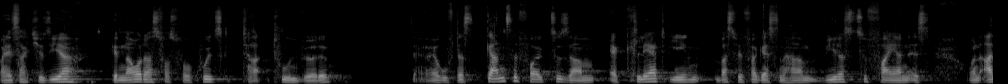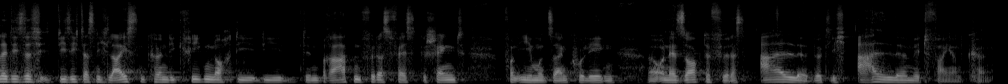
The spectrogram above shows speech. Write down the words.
Und jetzt sagt Josia genau das, was Frau Kulz tun würde. Er ruft das ganze Volk zusammen, erklärt ihnen, was wir vergessen haben, wie das zu feiern ist. Und alle, die sich, das nicht leisten können, die kriegen noch die, die, den Braten für das Fest geschenkt von ihm und seinen Kollegen. Und er sorgt dafür, dass alle, wirklich alle mitfeiern können.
